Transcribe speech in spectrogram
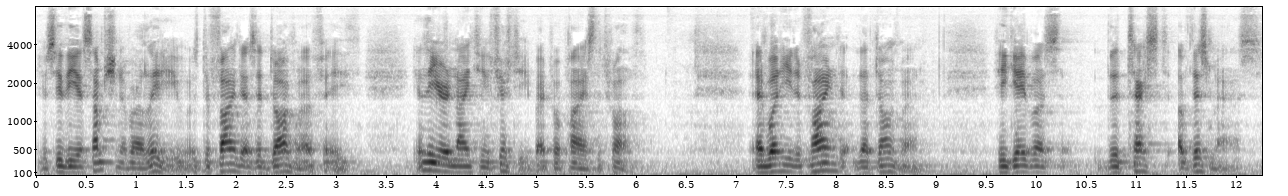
You see, the Assumption of Our Lady was defined as a dogma of faith in the year 1950 by Pope Pius XII. And when he defined that dogma, he gave us the text of this Mass,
